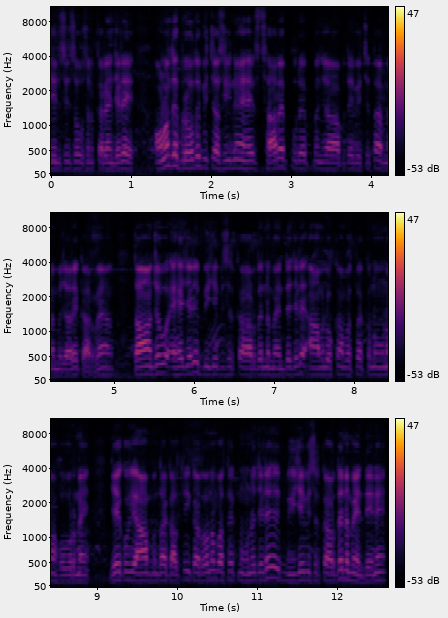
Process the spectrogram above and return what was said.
ਜਿਨਸੀ ਸ਼ੋਸ਼ਣ ਕਰਨ ਜਿਹੜੇ ਉਹਨਾਂ ਦੇ ਵਿਰੋਧ ਵਿੱਚ ਅਸੀਂ ਨੇ, ਇਹ ਸਾਰੇ ਪੂਰੇ ਪੰਜਾਬ ਦੇ ਵਿੱਚ ਧਰਨੇ ਮੁਜ਼ਾਹਰੇ ਕਰ ਰਹੇ ਹਾਂ। ਤਾਂ ਜੋ ਇਹ ਜਿਹੜੇ ਬੀਜੇਪੀ ਸਰਕਾਰ ਦੇ ਨੁਮਾਇੰਦੇ ਜਿਹੜੇ ਆਮ ਲੋਕਾਂ ਵਾਸਤੇ ਕਾਨੂੰਨ ਹੋਰ ਨੇ, ਜੇ ਕੋਈ ਆਮ ਬੰਦਾ ਗਲਤੀ ਕਰਦਾ, ਉਹਨਾਂ ਵਾਸਤੇ ਕਾਨੂੰਨ ਆ ਜਿਹੜੇ ਬੀਜੇਪੀ ਸਰਕਾਰ ਦੇ ਨੁਮਾਇੰਦੇ ਨੇ,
